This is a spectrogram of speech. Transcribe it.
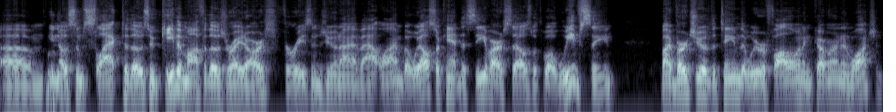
um, you know, some slack to those who keep him off of those radars for reasons you and I have outlined. But we also can't deceive ourselves with what we've seen by virtue of the team that we were following and covering and watching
